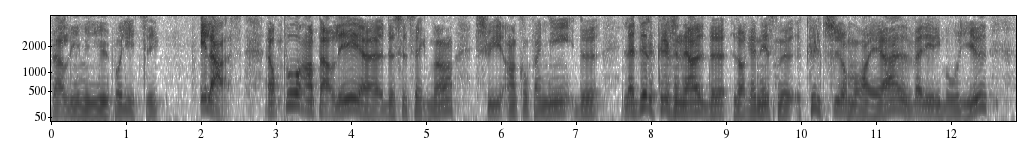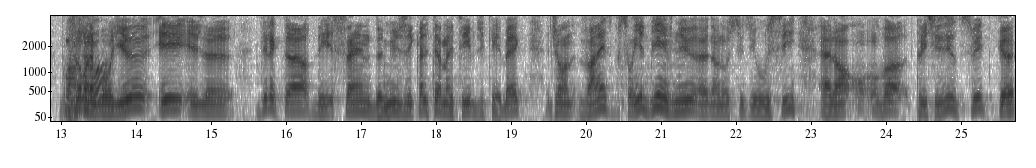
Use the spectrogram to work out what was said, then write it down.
par les milieux politiques. Hélas. Alors pour en parler euh, de ce segment, je suis en compagnie de la directrice générale de l'organisme Culture Montréal, Valérie Beaulieu. Bonjour, Bonjour. Madame Beaulieu. Et le directeur des scènes de musique alternative du Québec, John Weiss. Soyez le bienvenu euh, dans nos studios aussi. Alors, on, va préciser tout de suite que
